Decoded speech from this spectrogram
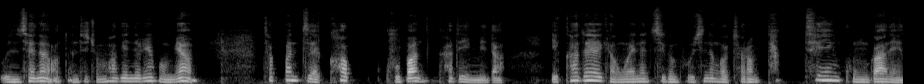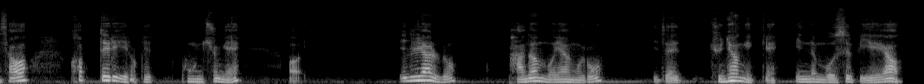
운세는 어떤지 좀 확인을 해보면 첫 번째 컵 9번 카드입니다. 이 카드의 경우에는 지금 보시는 것처럼 탁 트인 공간에서 컵들이 이렇게 공중에 어, 일렬로 반원 모양으로 이제 균형 있게 있는 모습이에요.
